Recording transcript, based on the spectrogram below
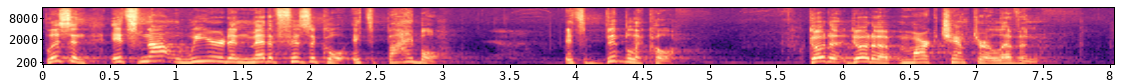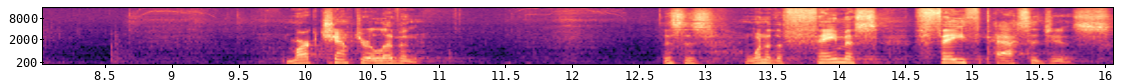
Listen, it's not weird and metaphysical, it's Bible. It's biblical. Go to, go to Mark chapter 11. Mark chapter 11. This is one of the famous faith passages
